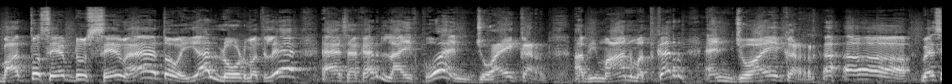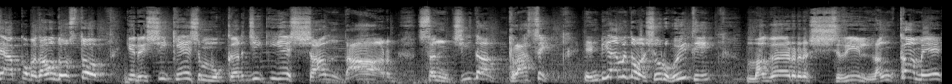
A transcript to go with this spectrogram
बात तो सेम टू सेम है तो भैया लोड मत ले, ऐसा कर लाइफ को एंजॉय कर, अभिमान मत कर एंजॉय कर। वैसे आपको बताऊँ दोस्तों, कि ऋषिकेश मुखर्जी की ये शानदार, संजीदा क्लासिक इंडिया में तो मशहूर हुई थी, मगर श्रीलंका में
